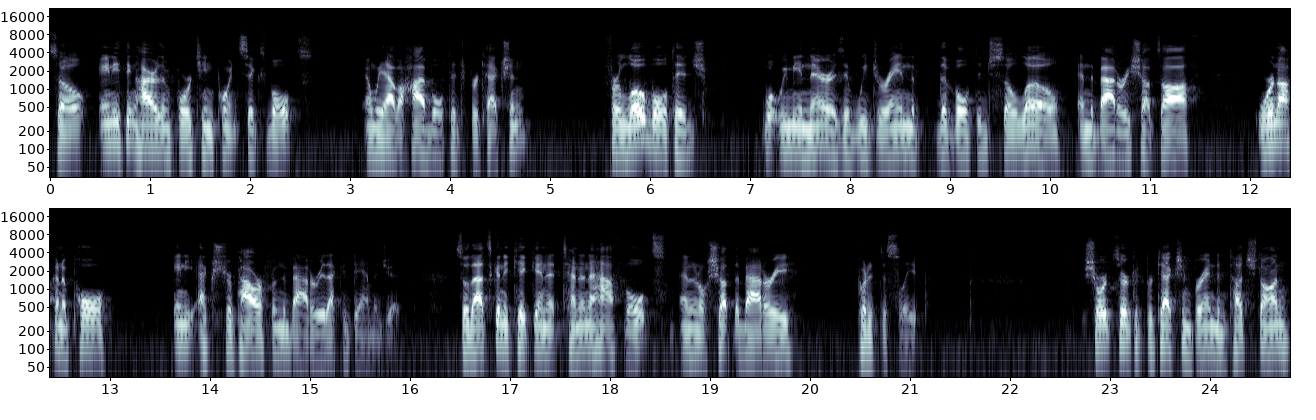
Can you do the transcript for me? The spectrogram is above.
So anything higher than 14.6 volts and we have a high voltage protection. For low voltage, what we mean there is if we drain the, the voltage so low and the battery shuts off, we're not going to pull any extra power from the battery that could damage it. So that's going to kick in at 10 and a half volts and it'll shut the battery, put it to sleep. Short circuit protection Brandon touched on.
